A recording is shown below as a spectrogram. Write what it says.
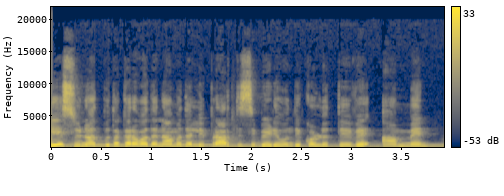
ಯೇಸುವಿನ ಅದ್ಭುತಕರವಾದ ನಾಮದಲ್ಲಿ ಪ್ರಾರ್ಥಿಸಿ ಬೇಡಿ ಹೊಂದಿಕೊಳ್ಳುತ್ತೇವೆ. ಆಮೇನ್.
